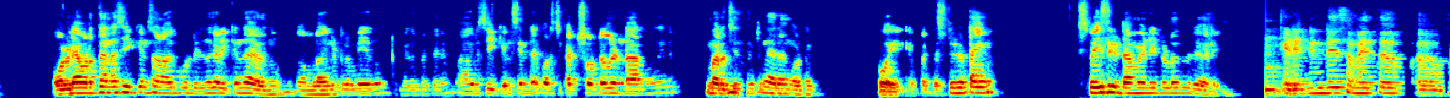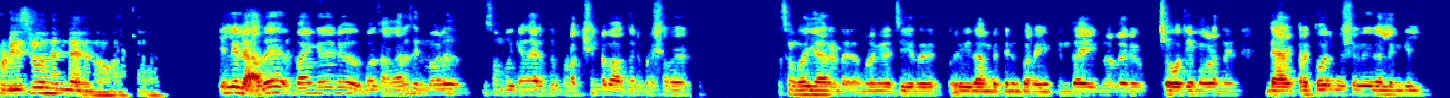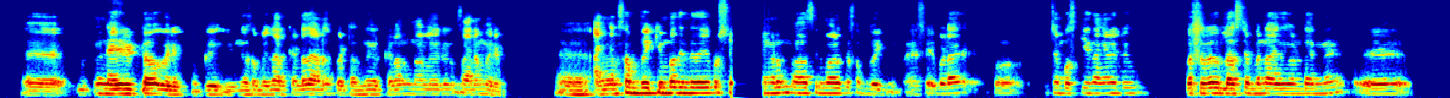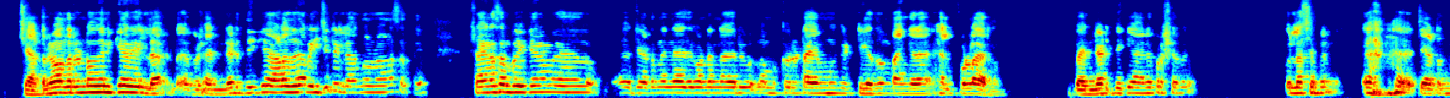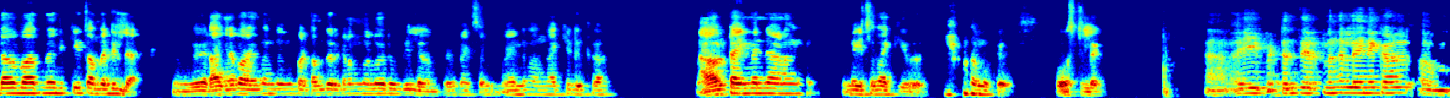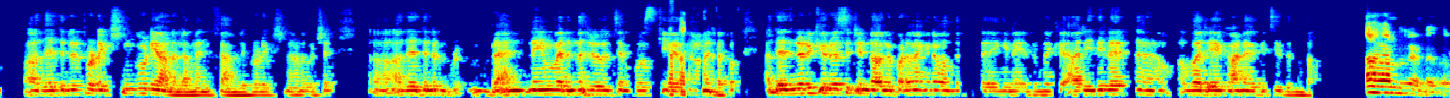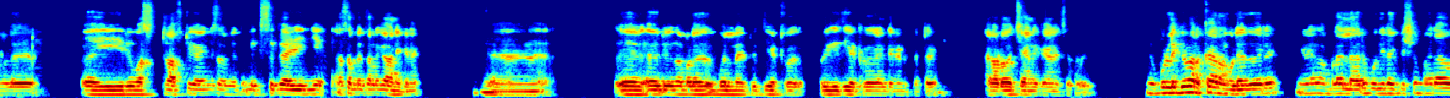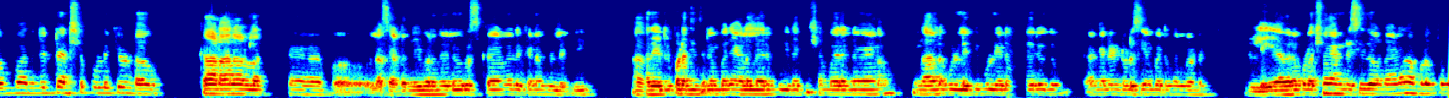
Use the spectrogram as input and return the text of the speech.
ഓൾറെഡി അവിടെ തന്നെ സീക്വൻസ് ആണ് അവർ കൂട്ടിരുന്ന് കഴിക്കുന്നതായിരുന്നു. നമ്മൾ അതിന് ട്രിം ചെയ്തു. ട്രിം ചെയ്തപ്പോഴത്തേനും ആ ഒരു സീക്വൻസിന്റെ കുറച്ച് കട്ട് ഷോട്ടുകൾ ഉണ്ടായിരുന്നതിന് മെർജ് ചെയ്തിട്ട് നേരെ അങ്ങോട്ട് പോയി. അപ്പൊ ജസ്റ്റ് ഒരു ടൈം സ്പേസ് കിട്ടാൻ വേണ്ടിയിട്ടുള്ള ഒരു പരിപാടി. എഡിറ്റിന്റെ സമയത്ത് പ്രൊഡ്യൂസർ വന്നിട്ടുണ്ടായിരുന്നോ? ഇല്ലില്ല അത് ഭയങ്കര ഒരു സാധാരണ സിനിമകൾ സംഭവിക്കാൻ നേരത്ത് പ്രൊഡക്ഷന്റെ ഭാഗത്ത് ഒരു പ്രഷർ സംഭവിക്കാറുണ്ട്. നമ്മളിങ്ങനെ ചെയ്ത് ഒരു ഇതാകുമ്പോഴത്തേനും പറയും എന്തായി എന്നുള്ളൊരു ചോദ്യം അവിടെ നിന്ന് ഡയറക്ടർക്കോ ഒരു പ്രഷർ ചെയ്ത് അല്ലെങ്കിൽ നേരിട്ടോ വരും. നമുക്ക് ഇന്ന സമയത്ത് ഇറക്കേണ്ടതാണ് പെട്ടെന്ന് ഇറക്കണം എന്നുള്ളൊരു സാധനം വരും. അങ്ങനെ സംഭവിക്കുമ്പോൾ അതിന്റെതായ പ്രശ്നങ്ങളും ആ സിനിമകളൊക്കെ സംഭവിക്കും. പക്ഷെ ഇവിടെ ഇപ്പോ അങ്ങനെ ഒരു പ്രഷർ ഉല്ലാസ് ചെമ്പൻ ആയതുകൊണ്ട് തന്നെ ചേട്ടന് വന്നിട്ടുണ്ടോ എന്ന് എനിക്കറിയില്ല. പക്ഷെ എന്റെ അടുത്തേക്ക് ആളത് അറിയിച്ചിട്ടില്ല എന്നുള്ളതാണ് സത്യം. പക്ഷെ അങ്ങനെ സംഭവിക്കാനും ചേട്ടൻ തന്നെ ആയതുകൊണ്ട് തന്നെ ഒരു നമുക്കൊരു ടൈം കിട്ടിയതും ഭയങ്കര ഹെൽപ്ഫുൾ ആയിരുന്നു. അപ്പൊ എന്റെ അടുത്തേക്ക് അങ്ങനെ പ്രഷർ ഉല്ലാസപ്പൻ ചേട്ടന്റെ ഭാഗത്ത് നിന്ന് എനിക്ക് തന്നിട്ടില്ല. നമുക്ക് എടാ അങ്ങനെ പറയുന്നുണ്ട് പെട്ടെന്ന് തീർക്കണം എന്നുള്ള ഒരു ഇതില്ല. നമുക്ക് മാക്സിമം അതിനെ നന്നാക്കി എടുക്കുക ആ ഒരു ടൈം തന്നെയാണ് മികച്ചതാക്കിയത് നമുക്ക് പോസ്റ്റിൽ ഈ പെട്ടെന്ന് തീർക്കണം എന്നുള്ളതിനേക്കാൾ അദ്ദേഹത്തിന്റെ ഒരു പ്രൊഡക്ഷൻ കൂടിയാണല്ലോ മെൻ ഫാമിലി പ്രൊഡക്ഷൻ ആണ്. പക്ഷെ അദ്ദേഹത്തിന്റെ ബ്രാൻഡ് നെയിം വരുന്ന ഒരു ചെമ്പോസ്കി ആണല്ലോ. അപ്പൊ അദ്ദേഹത്തിന്റെ ഒരു ക്യൂരിയോസിറ്റി ഉണ്ടാവില്ല പടം എങ്ങനെ വന്നിട്ടുണ്ട് എങ്ങനെ ഇതെന്നൊക്കെ. ആ രീതിയിൽ വലിയ കാണുകയൊക്കെ ചെയ്തിട്ടുണ്ടോ? ആ കണ്ടിട്ടുണ്ട്. നമ്മൾ ഈ ഒരു ഫസ്റ്റ് ഡ്രാഫ്റ്റ് കഴിഞ്ഞ സമയത്ത് മിക്സ് കഴിഞ്ഞ് ആ സമയത്താണ് കാണിക്കണേ. ഒരു നമ്മൾ പോലെ തിയേറ്റർ പ്രീ തിയേറ്റർ രണ്ടിനെടുത്തിട്ട് അവിടെ വെച്ചാണ് കാണിച്ചത്. പുള്ളിക്ക് വർക്കായിരുന്നു പുള്ളി അതുവരെ ഇങ്ങനെ നമ്മളെല്ലാവരും പുതിയ ടെക്നീഷ്യന്മാരാകുമ്പോ അതിന്റെ ഒരു ടെൻഷൻ പുള്ളിക്ക് ഉണ്ടാവും. കാണാനുള്ള ഉല്ലാസേട്ടൻ ഈ പറഞ്ഞ പോലെ റിസ്ക് ആണ് എടുക്കണ പുള്ളിക്ക്. ആദ്യമായിട്ട് പടത്തിൽ തരുമ്പോൾ ഞങ്ങൾ എല്ലാവരും പുതിയ ലക്ഷ്യം തന്നെ വേണം. എന്നാണ് പുള്ളിക്ക് പുള്ളിയുടെ ഒരു ഇതും അങ്ങനെ ഇൻട്രൊഡ്യൂസ് ചെയ്യാൻ പറ്റുന്നുള്ളതുകൊണ്ട് പുള്ളി അവരെ പ്രൊഡക്ഷൻ കൺവിൻസ് ചെയ്തുകൊണ്ടാണ് നമ്മളിപ്പോ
